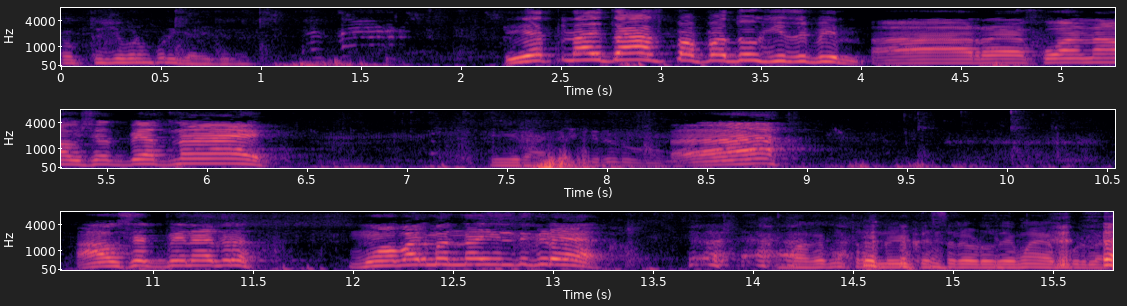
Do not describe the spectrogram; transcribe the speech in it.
तुझी पण घ्यायची येत नाही तर आज पप्पा दोघीच बिन. अरे कोण औषध पेत नाही? आ? औषध पे नाही तर मोबाईल मधनं येईल तिकडे. बघा मित्रांनो हे कसं रडवतंय माझ्या पुरीला.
